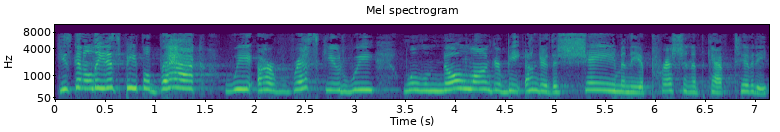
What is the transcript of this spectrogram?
He's going to lead his people back. We are rescued. We will no longer be under the shame and the oppression of captivity.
